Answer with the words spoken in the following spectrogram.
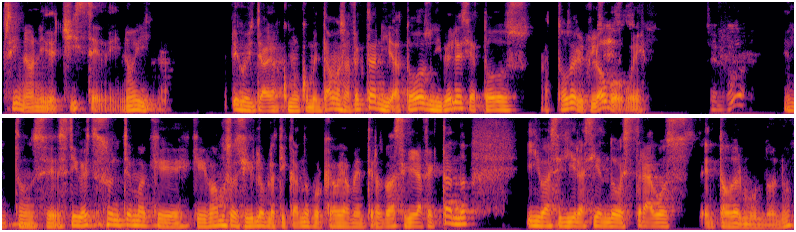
Sí, no, ni de chiste, güey, ¿no? Y digo, ya como comentamos, afectan a todos niveles y a todos, a todo el globo, Sí, güey. Sin duda. Entonces, digo, este es un tema que, que vamos a seguirlo platicando porque obviamente nos va a seguir afectando y va a seguir haciendo estragos en todo el mundo, ¿no?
